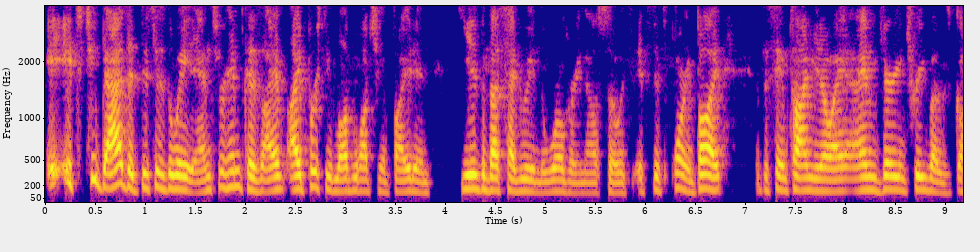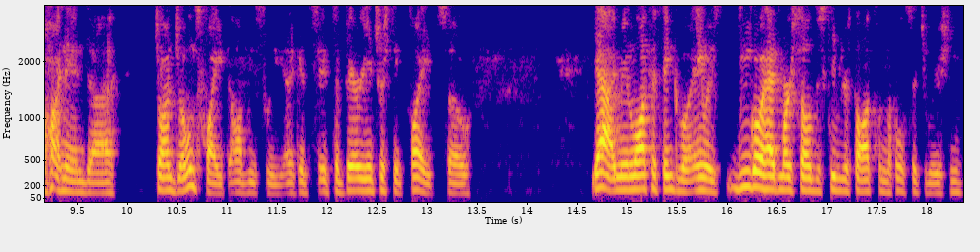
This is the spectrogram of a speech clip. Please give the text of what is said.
it, it's too bad that this is the way it ends for him because I I personally love watching him fight, and he is the best heavyweight in the world right now. So it's it's disappointing, but at the same time, you know, I, am very intrigued by this Gane and uh, Jon Jones fight. Obviously, like it's it's a very interesting fight. So, yeah, I mean, a lot to think about. Anyways, you can go ahead, Marcel. Just give your thoughts on the whole situation.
